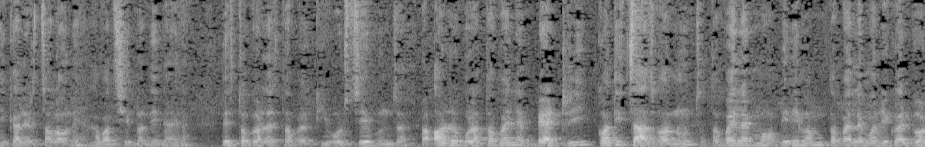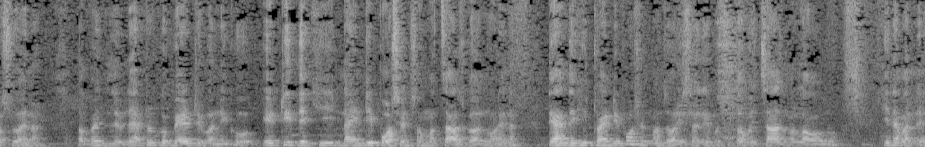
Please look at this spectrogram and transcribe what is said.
निकालेर चलाउने हावा छिर्न दिने होइन। त्यस्तो गर्दा चाहिँ तपाईँको किबोर्ड सेफ हुन्छ। र अर्को कुरा तपाईँले ब्याट्री कति चार्ज गर्नुहुन्छ? तपाईँलाई म मिनिमम तपाईँलाई म रिक्वायर्ड गर्छु होइन। तपाईँले ल्यापटपको ब्याट्री भनेको एट्टीदेखि नाइन्टी पर्सेन्टसम्म चार्ज गर्नु होइन। त्यहाँदेखि ट्वेन्टी पर्सेन्टमा झरिसकेपछि तपाईँ चार्जमा लगाउनु। किनभने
